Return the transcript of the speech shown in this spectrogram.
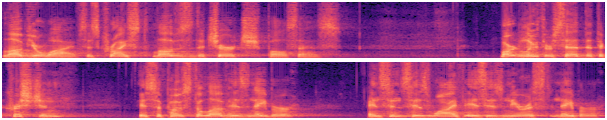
love your wives as Christ loves the church, Paul says. Martin Luther said that the Christian is supposed to love his neighbor, and since his wife is his nearest neighbor,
